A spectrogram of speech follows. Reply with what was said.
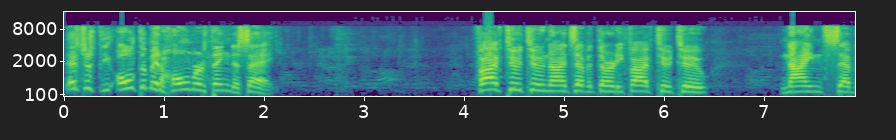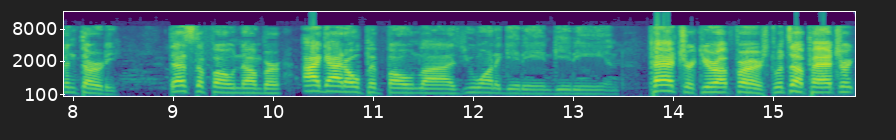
That's just the ultimate homer thing to say. 522-9730, 522-9730. That's the phone number. I got open phone lines. You want to get in, get in. Patrick, you're up first. What's up, Patrick?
